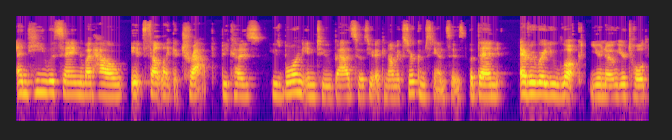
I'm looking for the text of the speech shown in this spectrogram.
And he was saying about how it felt like a trap because he was born into bad socioeconomic circumstances, but then everywhere you look, you know, you're told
